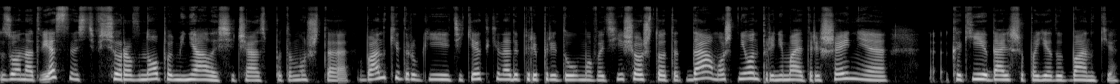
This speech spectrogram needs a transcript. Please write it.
зона ответственности все равно поменялась сейчас, потому что банки другие, этикетки надо перепридумывать, еще что-то. Да, может, не он принимает решение, э, какие дальше поедут банки,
